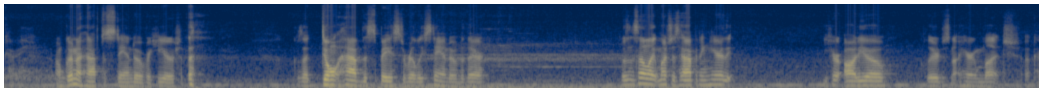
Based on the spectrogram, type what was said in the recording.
Okay, I'm gonna have to stand over here. Because I don't have the space to really stand over there. Doesn't sound like much is happening here. The, you hear audio clear, just not hearing much. Okay.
